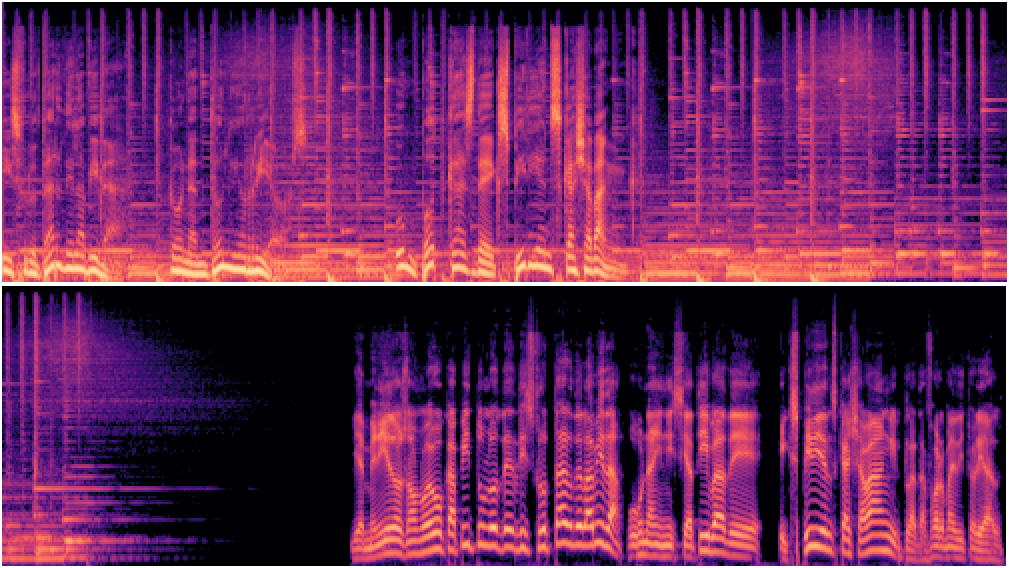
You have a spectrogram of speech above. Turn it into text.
Disfrutar de la vida con Antonio Ríos. Un podcast de Experience CaixaBank. Bienvenidos a un nuevo capítulo de Disfrutar de la vida, una iniciativa de Experience CaixaBank y plataforma editorial.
